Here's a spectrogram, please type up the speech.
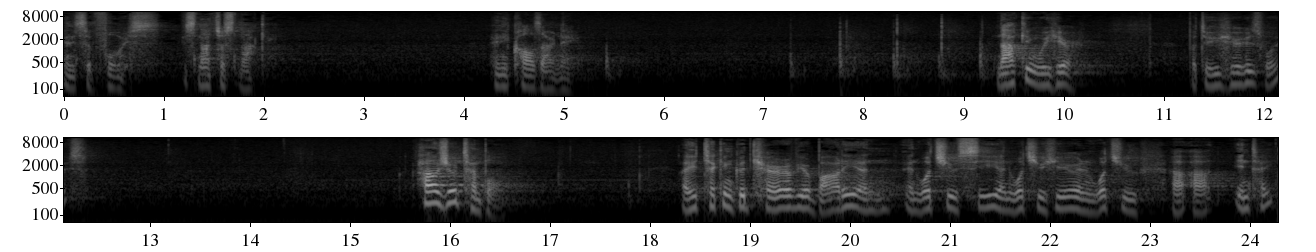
And it's a voice. It's not just knocking and He calls our name. Knocking, we hear. But do you hear His voice? How's your temple? Are you taking good care of your body and, and what you see and what you hear and what you uh, uh, intake?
